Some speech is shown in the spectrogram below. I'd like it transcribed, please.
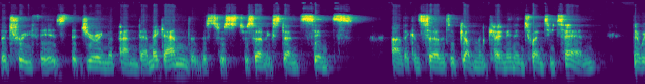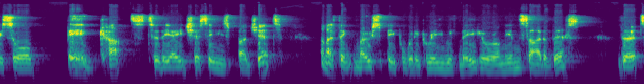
the truth is that during the pandemic and this was to a certain extent since uh, the Conservative government came in in 2010, you know, we saw big cuts to the HSE's budget. And I think most people would agree with me who are on the inside of this that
